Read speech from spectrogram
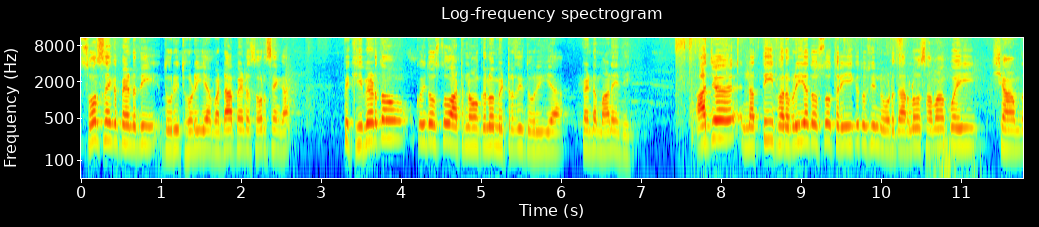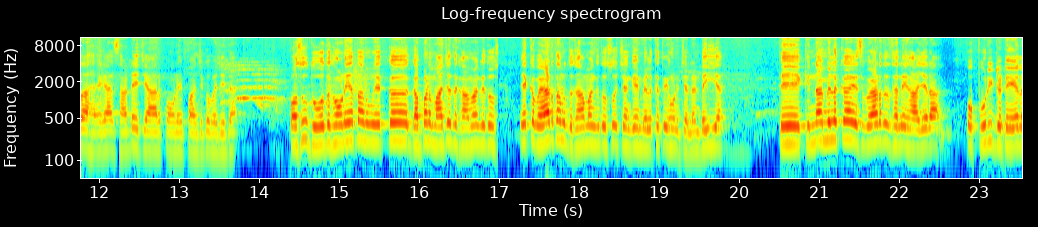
ਸੁਰ ਸਿੰਘ ਪਿੰਡ ਦੀ ਦੂਰੀ ਥੋੜੀ ਆ, ਵੱਡਾ ਪਿੰਡ ਸੁਰ ਸਿੰਘ ਆ। ਭਿੱਖੀਵਿੰਡ ਤੋਂ ਕੋਈ ਦੋਸਤੋ 8-9 ਕਿਲੋਮੀਟਰ ਦੀ ਦੂਰੀ ਆ ਪਿੰਡ ਮਾਣੇ ਦੀ। ਅੱਜ 29 ਫਰਵਰੀ ਆ ਦੋਸਤੋ, ਤਰੀਕ ਤੁਸੀਂ ਨੋਟ ਕਰ ਲਓ, ਸਮਾਂ ਕੋਈ ਸ਼ਾਮ ਦਾ ਹੈਗਾ 4:30 ਪੌਣੇ 5 ਵਜੇ ਦਾ। ਪਸ਼ੂ ਦੋ ਦਿਖਾਉਣੇ ਆ, ਤੁਹਾਨੂੰ ਇੱਕ ਗੱਬਣ ਮੱਝ ਦਿਖਾਵਾਂਗੇ ਦੋਸਤੋ, ਇੱਕ ਵੈੜ ਤੁਹਾਨੂੰ ਦਿਖਾਵਾਂਗੇ ਦੋਸਤੋ, ਚੰਗੇ ਮਿਲਕ ਤੇ ਹੁਣ ਚੱਲਣ ਡਈ ਆ। ਤੇ ਕਿੰਨਾ ਮਿਲਕ ਇਸ ਵੈੜ ਦੇ ਥੱਲੇ ਹਾਜ਼ਰ ਆ, ਉਹ ਪੂਰੀ ਡਿਟੇਲ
